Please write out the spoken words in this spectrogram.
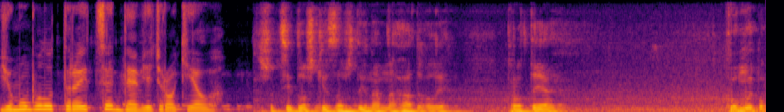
Йому було 39 років. Щоб ці дошки завжди нам нагадували про те, кому ми,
